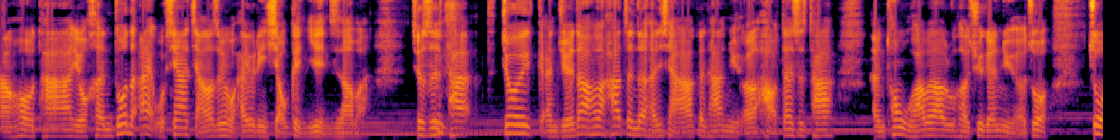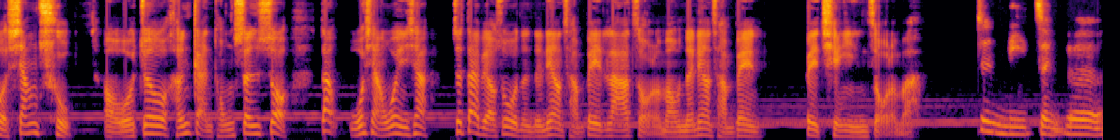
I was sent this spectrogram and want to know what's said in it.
然后他有很多的爱，我现在讲到这边，我还有点小哽咽，你知道吗？就是他就会感觉到说，他真的很想要跟他女儿好，但是他很痛苦，他不知道如何去跟女儿做做相处哦，我就很感同身受。但我想问一下，这代表说我的能量场被拉走了吗？我能量场被被牵引走了吗？是你整个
